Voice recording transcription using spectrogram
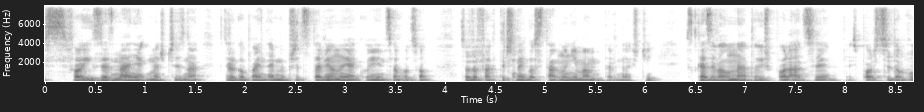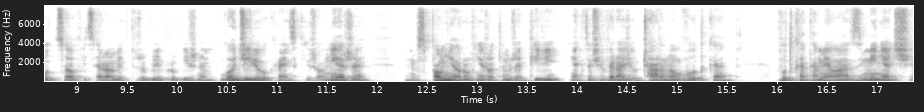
W swoich zeznaniach mężczyzna, którego pamiętajmy przedstawiony jako jeńca, bo co, co do faktycznego stanu nie mamy pewności, wskazywał na to, iż Polacy, to jest polscy dowódcy, oficerowie, którzy byli w Rubiżnym, głodzili ukraińskich żołnierzy. Wspomniał również o tym, że pili, jak to się wyraził, czarną wódkę, Wódka ta miała zmieniać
